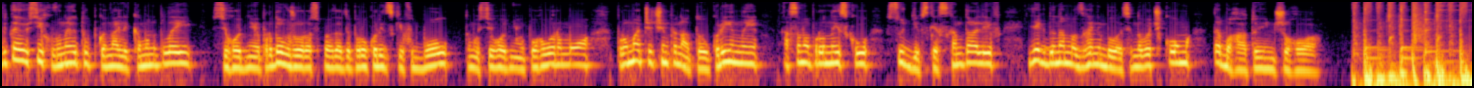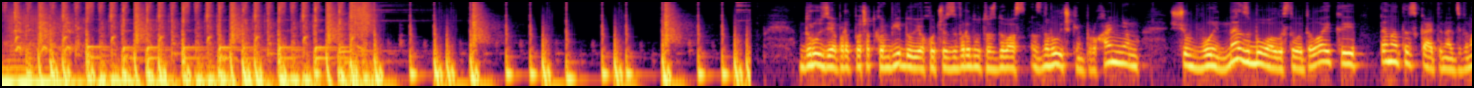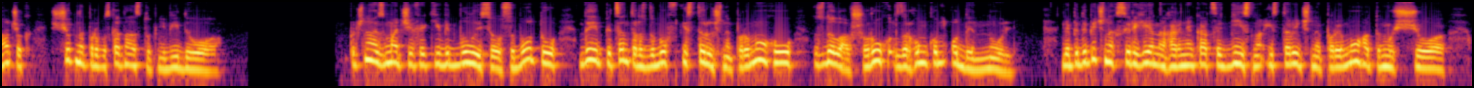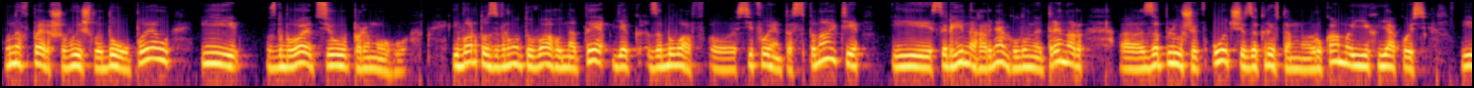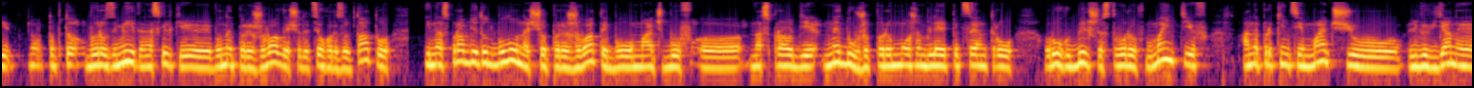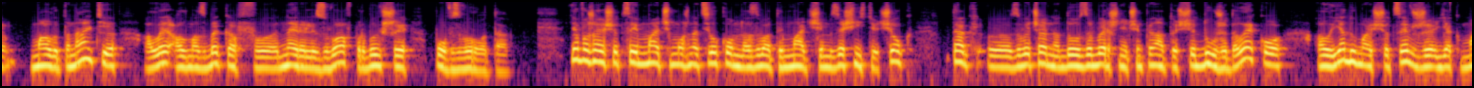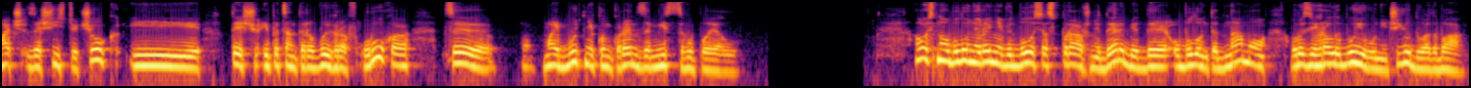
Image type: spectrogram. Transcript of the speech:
Вітаю всіх ви на youtube каналі Common Play. Сьогодні я продовжую розповідати про український футбол, тому сьогодні ми поговоримо про матчі чемпіонату України, а саме про низку суддівських скандалів, як Динамо зганьбилася новачком та багато іншого. Друзі, перед початком відео я хочу звернутися до вас з невеличким проханням, щоб ви не забували ставити лайки та натискати на дзвіночок, щоб не пропускати наступні відео. Починаю з матчів, які відбулися у суботу, де епіцентр здобув історичну перемогу, здолавши рух з рахунком 1-0. Для підопічних Сергія Нагарняка це дійсно історична перемога, тому що вони вперше вийшли до УПЛ і здобувають цю перемогу. І варто звернути увагу на те, як забивав е, Сіфуентес з пенальті, і Сергій Нагарняк, головний тренер, е, заплющив очі, закрив там руками їх якось. І ну, тобто, ви розумієте, наскільки вони переживали щодо цього результату. І насправді тут було на що переживати, бо матч був е, насправді не дуже переможним для епіцентру. Рух більше створив моментів. А наприкінці матчу львів'яни мали пенальті, але Алмазбеков е, не реалізував, пробивши повз ворота. Я вважаю, що цей матч можна цілком назвати матчем за 6 очок. Так, е, звичайно, до завершення чемпіонату ще дуже далеко, але я думаю, що це вже як матч за 6 очок, і те, що епіцентр виграв у руха, це майбутній конкурент за місце в УПЛ. А ось на оболоні арені відбулося справжнє дербі, де оболонь та Динамо розіграли бойову нічию 2-2.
